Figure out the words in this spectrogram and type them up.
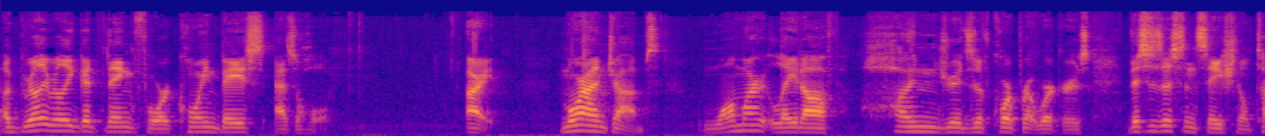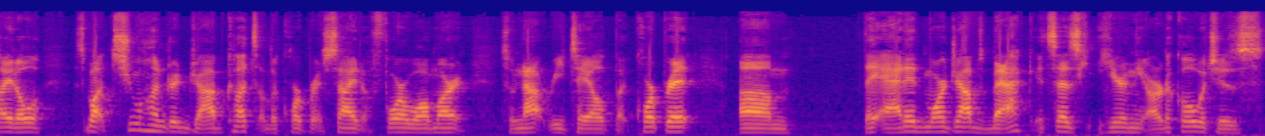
a really, really good thing for Coinbase as a whole. All right, more on jobs. Walmart laid off hundreds of corporate workers. This is a sensational title. It's about 200 job cuts on the corporate side for Walmart. So, not retail, but corporate. Um, they added more jobs back. It says here in the article, which is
